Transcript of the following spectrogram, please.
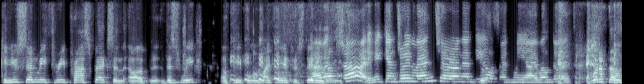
can you send me three prospects in, uh, this week of people who might be interested? I in will try. We can join venture on a deals with me. I will do it. What if those,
